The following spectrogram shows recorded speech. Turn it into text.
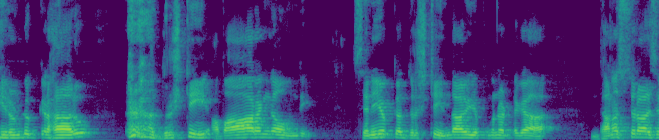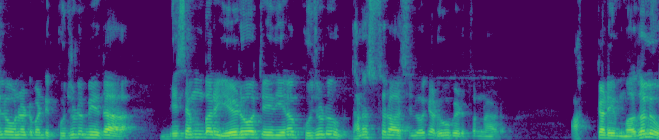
ఈ రెండు గ్రహాలు దృష్టి అపారంగా ఉంది. శని యొక్క దృష్టి ఇందాక చెప్పుకున్నట్టుగా ధనస్సు రాశిలో ఉన్నటువంటి కుజుడు మీద డిసెంబర్ ఏడవ తేదీన కుజుడు ధనస్సు రాశిలోకి అడుగు పెడుతున్నాడు. అక్కడి మొదలు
